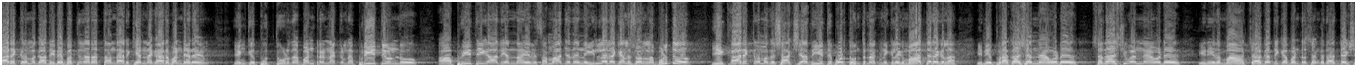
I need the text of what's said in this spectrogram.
ಕಾರ್ಯಕ್ರಮಗಾದ ಇದೆ ಬತ್ತಿದಾರತ್ತ ಅಂದ ಅವ್ರಿಗೆ ಕೆನ್ನಗಾರ ಬಂಡೇರೆ. ಎಂಕೆ ಪುತ್ತೂರ್ದ ಬಂಟ್ರೆ ನಕ್ಕಳ ಪ್ರೀತಿ ಉಂಡು. ಆ ಪ್ರೀತಿಗಾದ ಎನ್ನ ಸಮಾಜದ ಇಲ್ಲದ ಕೆಲಸವನ್ನ ಬಿಡ್ದು, ಈ ಕಾರ್ಯಕ್ರಮಕ್ಕೆ ಸಾಕ್ಷಿಯಾದ ಈತಿ ಪೊಡ್ತು ಉಂಟು ನಿಖಲಿಗೆ ಇನಿ ಪ್ರಕಾಶನ್ ಅವಡು ಸದಾಶಿವನ್ ಅವಡು ಇನಿ ನಮ್ಮ ಜಾಗತಿಕ ಬಂಟ್ರ ಸಂಘದ ಅಧ್ಯಕ್ಷ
